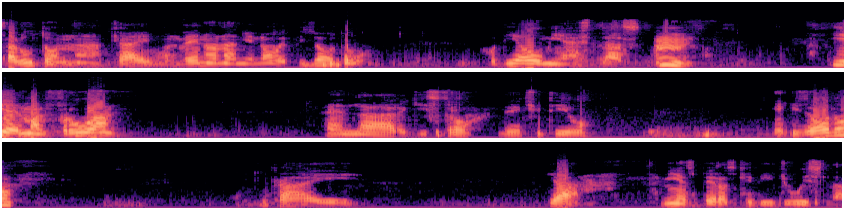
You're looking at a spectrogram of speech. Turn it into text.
Saluton, uh, kai bonvenon a nia nova episodio. Hodiau mi estas iel malfrua en la registro de citiu episodio kai ja, mi esperas ke vi giuis la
